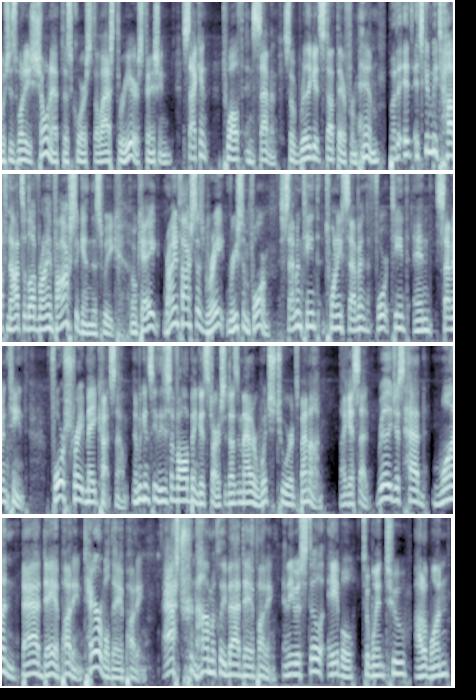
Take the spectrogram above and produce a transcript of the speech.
which is what he's shown at this course the last three years, finishing second, 12th, and 7th. So, really good stuff there from him. But it, it's going to be tough not to love Ryan Fox again this week. Okay. Ryan Fox has great recent form 17th, 27th, 14th, and 17th. Four straight made cuts now. And we can see these have all been good starts. It doesn't matter which tour it's been on. Like I said, really just had one bad day of putting, terrible day of putting astronomically bad day of putting, and he was still able to win two out of one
